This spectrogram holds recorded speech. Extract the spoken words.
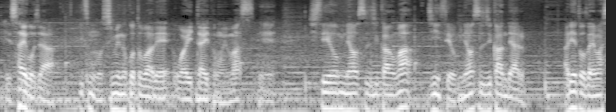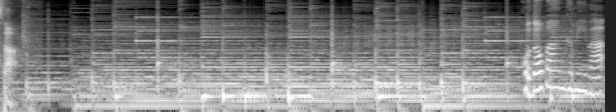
えー最後じゃあいつもの締めの言葉で終わりたいと思います、えー姿勢を見直す時間は人生を見直す時間である。ありがとうございました。この番組は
